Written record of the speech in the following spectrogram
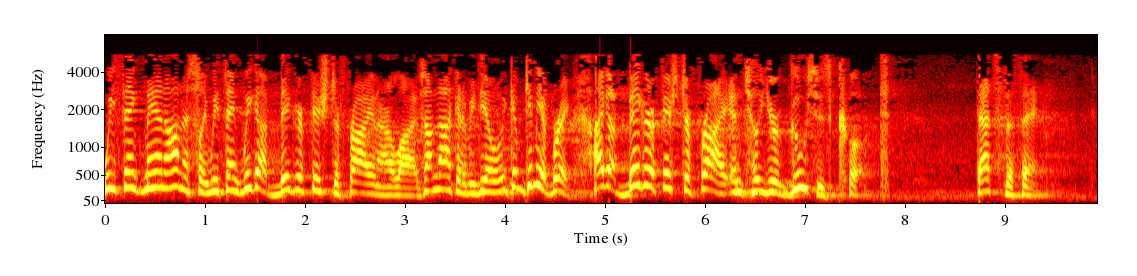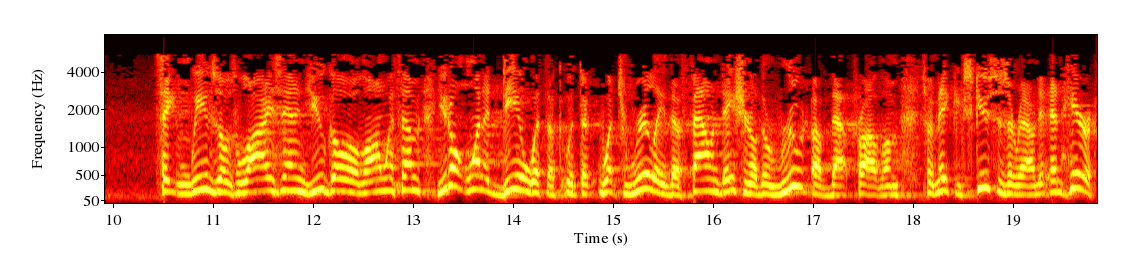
We think, man, honestly, we think we got bigger fish to fry in our lives. I'm not going to be dealing. Give me a break. I got bigger fish to fry until your goose is cooked. That's the thing. Satan weaves those lies in, you go along with them. You don't want to deal with, the, with the, what's really the foundation or the root of that problem, so make excuses around it. And here,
